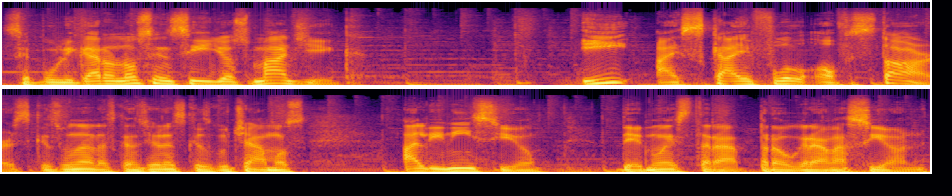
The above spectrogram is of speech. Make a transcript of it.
se publicaron los sencillos Magic y A Sky Full of Stars, que es una de las canciones que escuchamos al inicio de nuestra programación.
